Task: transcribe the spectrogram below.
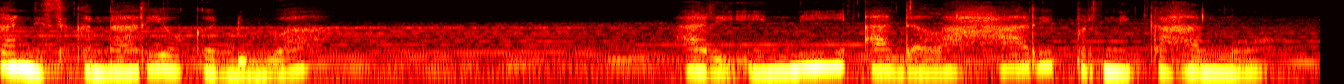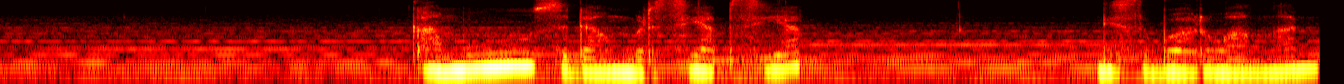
Bayangkan di skenario kedua, hari ini adalah hari pernikahanmu. Kamu sedang bersiap-siap di sebuah ruangan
